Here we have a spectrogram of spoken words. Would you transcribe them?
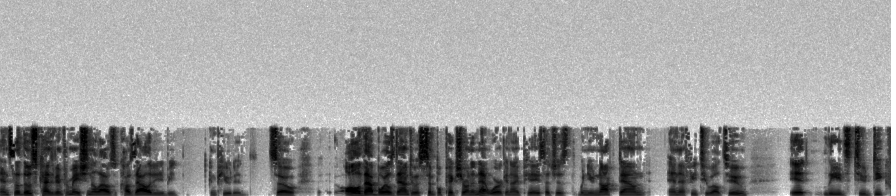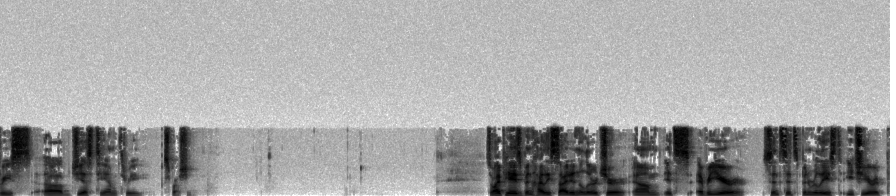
and so those kinds of information allows causality to be computed. So all of that boils down to a simple picture on a network in IPA, such as when you knock down NFE2L2, it leads to decrease of GSTM3 expression. So IPA has been highly cited in the literature. Um, it's every year since it's been released. Each year, it,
